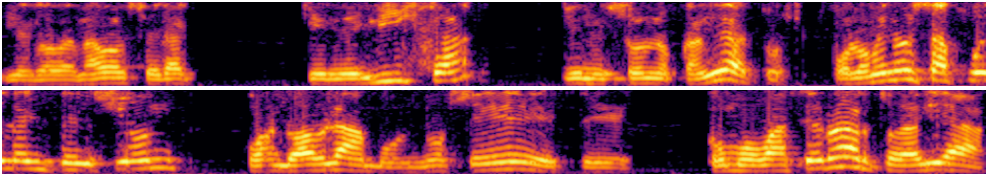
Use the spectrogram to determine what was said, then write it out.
y el gobernador será quien elija quiénes son los candidatos. Por lo menos esa fue la intención cuando hablamos. No sé este, cómo va a cerrar, todavía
